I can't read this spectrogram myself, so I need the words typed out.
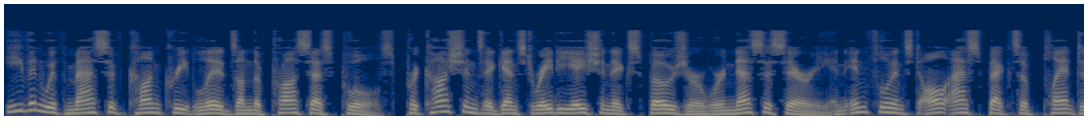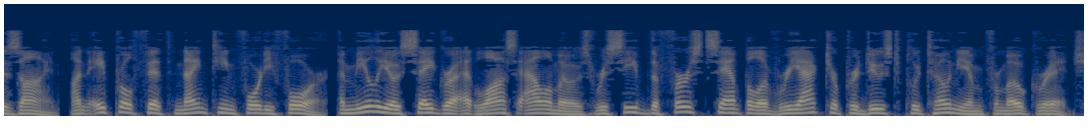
Even with massive concrete lids on the process pools, precautions against radiation exposure were necessary and influenced all aspects of plant design. On April 5, 1944, Emilio Segre at Los Alamos received the first sample of reactor produced plutonium from Oak Ridge.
